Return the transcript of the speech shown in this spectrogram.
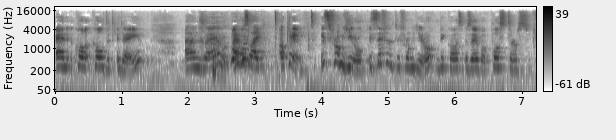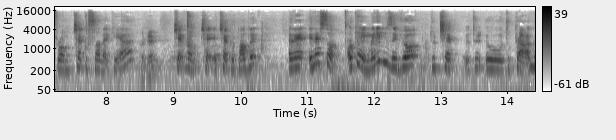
and call, called it a day. And then I was like, okay, it's from Europe. It's definitely from Europe because there were posters from Czechoslovakia, Okay. Czech, from Czech, Czech Republic, and I, and I thought, okay, maybe they were to Czech to, uh, to Prague,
